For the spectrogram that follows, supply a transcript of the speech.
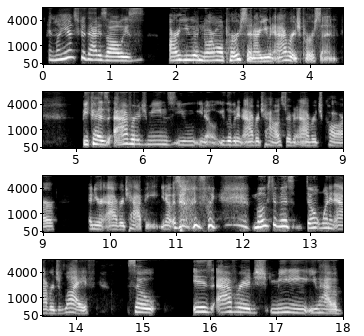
And my answer to that is always are you a normal person? Are you an average person? Because average means you, you know, you live in an average house, drive an average car, and you're average happy. You know, so it's like most of us don't want an average life. So is average meaning you have a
